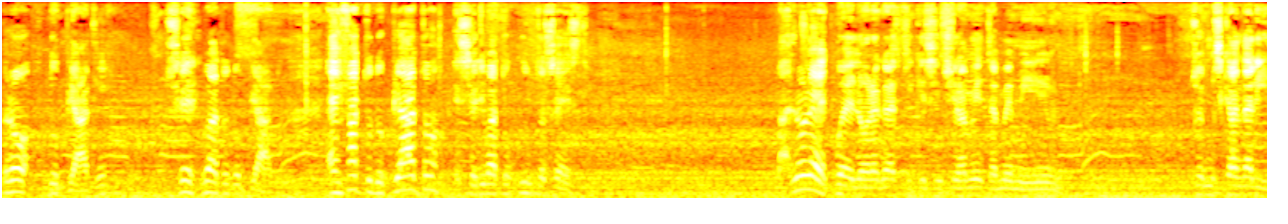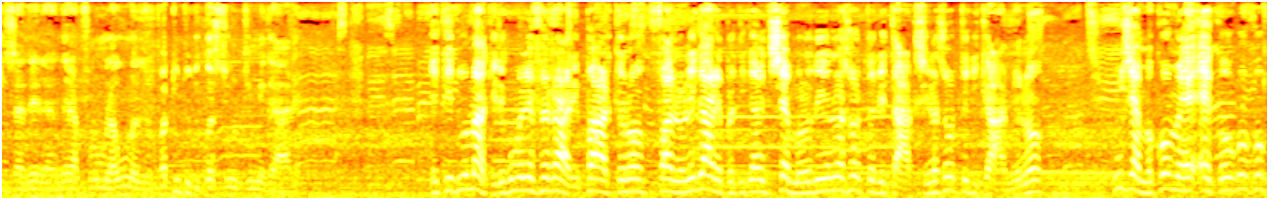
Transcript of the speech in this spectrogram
Però doppiati, sei arrivato doppiato. Hai fatto doppiato e sei arrivato quinto sesto. Ma non è quello ragazzi che sinceramente a me mi, cioè, mi scandalizza nella, nella Formula 1, soprattutto di queste ultime gare e che due macchine come le Ferrari partono, fanno le gare praticamente sembrano una sorta di taxi, una sorta di camion, no? Mi sembra come, ecco, co- co-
